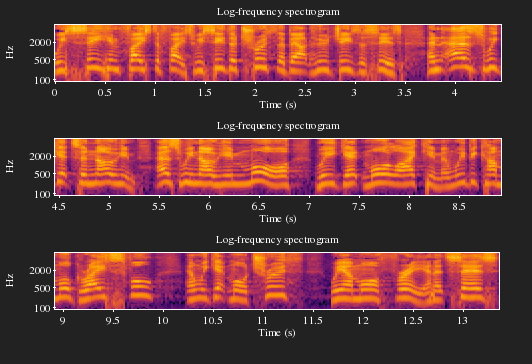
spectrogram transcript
We see him face to face. We see the truth about who Jesus is. And as we get to know him, as we know him more, we get more like him and we become more graceful and we get more truth. We are more free. And it says,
